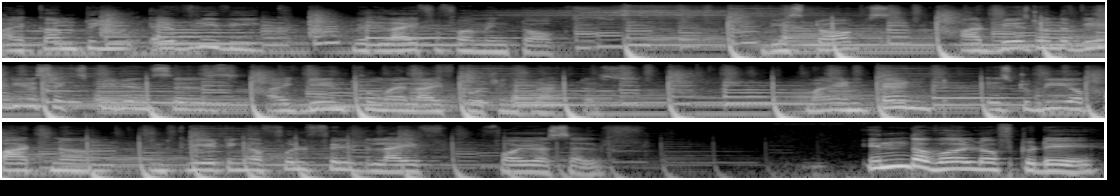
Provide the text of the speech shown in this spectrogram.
I come to you every week with life affirming talks. These talks are based on the various experiences I gain through my life coaching practice. My intent is to be your partner in creating a fulfilled life for yourself. In the world of today,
